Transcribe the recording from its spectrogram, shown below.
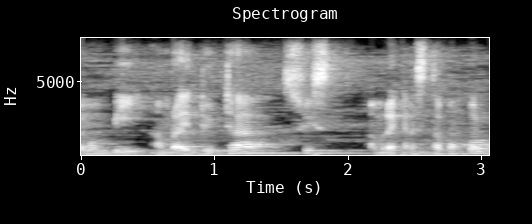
এবং বি আমরা এই দুইটা সুইচ আমরা এখানে স্থাপন করব।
